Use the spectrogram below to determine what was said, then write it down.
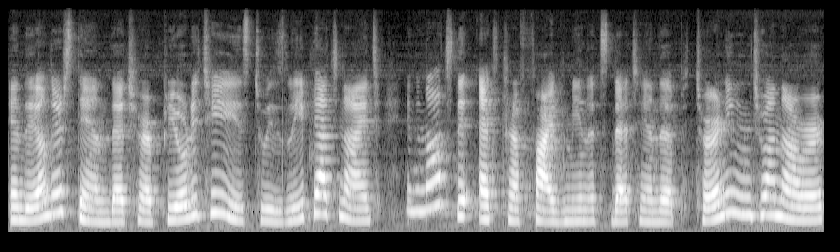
and understand that our priority is to sleep at night and not the extra five minutes that end up turning into an hour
